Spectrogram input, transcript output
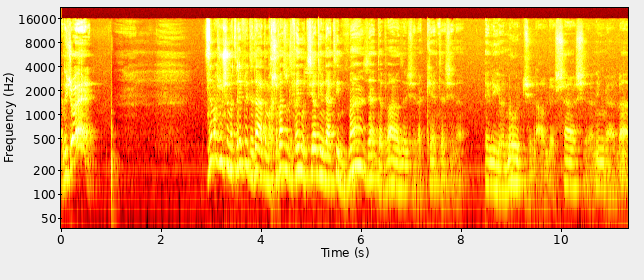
אני שואל. זה משהו שמטריף לי את הדעת, המחשבה הזאת לפעמים מוציאה אותי מדעתי, מה זה הדבר הזה של הקטע של העליונות, של ההרגשה של אני מעליו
